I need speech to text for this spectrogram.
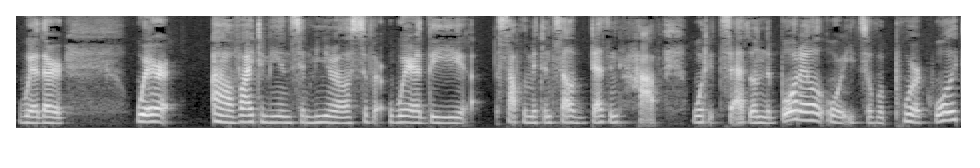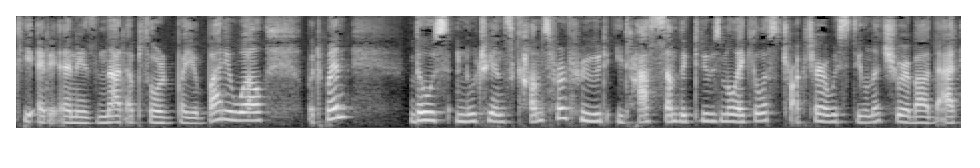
whether where uh, vitamins and minerals where the supplement itself doesn't have what it says on the bottle or it's of a poor quality and is not absorbed by your body well. But when those nutrients comes from food it has something to do with molecular structure we're still not sure about that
